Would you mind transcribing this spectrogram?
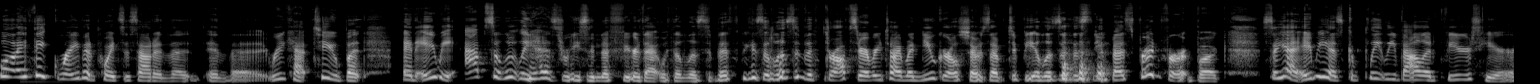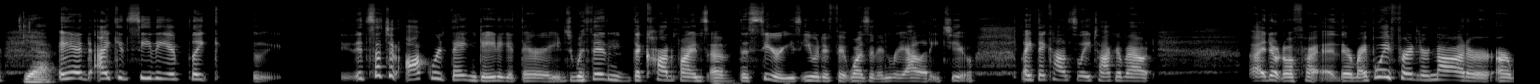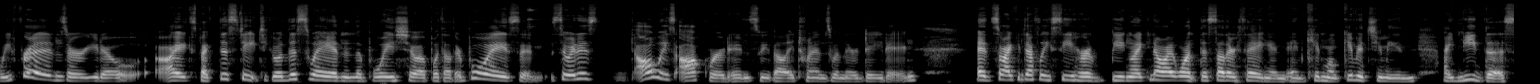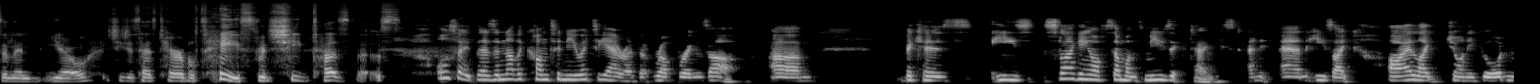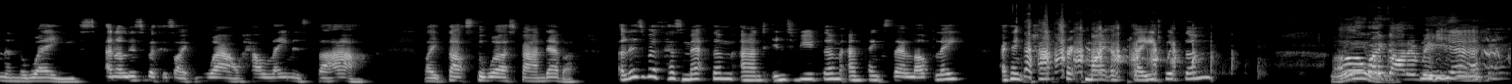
Well, I think Raven points this out in the in the recap too, but and Amy absolutely has reason to fear that with Elizabeth because Elizabeth drops her every time a new girl shows up to be Elizabeth's new best friend for a book. So yeah, Amy has completely valid fears here. Yeah. And I can see the like it's such an awkward thing dating at their age within the confines of the series, even if it wasn't in reality too. Like they constantly talk about I don't know if I, they're my boyfriend or not, or are we friends, or you know, I expect this date to go this way, and then the boys show up with other boys, and so it is always awkward in Sweet Valley Twins when they're dating. And so I can definitely see her being like, no, I want this other thing, and, and Ken won't give it to me, and I need this. And then, you know, she just has terrible taste when she does this. Also, there's another continuity error that Rob brings up um, because he's slagging off someone's music taste, and and he's like, I like Johnny Gordon and the Waves, and Elizabeth is like, wow, how lame is that? Like that's the worst band ever. Elizabeth has met them and interviewed them and thinks they're lovely. I think Patrick might have played with them. Oh my god, amazing! Yeah.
